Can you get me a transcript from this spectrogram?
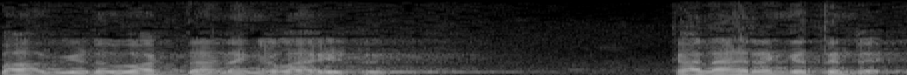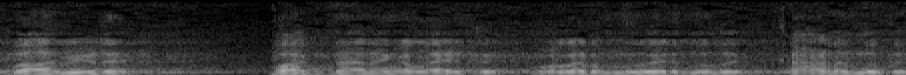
ഭാവിയുടെ വാഗ്ദാനങ്ങളായിട്ട് കലാരംഗത്തിന്റെ ഭാവിയുടെ വാഗ്ദാനങ്ങളായിട്ട് വളർന്നു വരുന്നത് കാണുന്നത്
